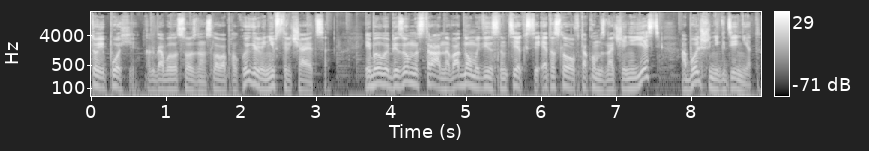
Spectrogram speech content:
той эпохи, когда было создано слово о полку Игореве, не встречается. И было бы безумно странно, в одном единственном тексте это слово в таком значении есть, а больше нигде нет.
